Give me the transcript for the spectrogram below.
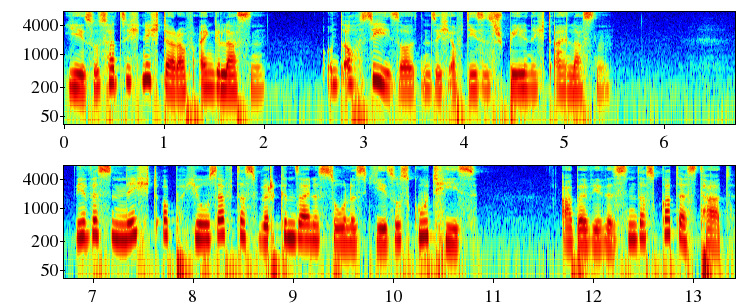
Jesus hat sich nicht darauf eingelassen, und auch sie sollten sich auf dieses Spiel nicht einlassen. Wir wissen nicht, ob Josef das Wirken seines Sohnes Jesus gut hieß, aber wir wissen, dass Gott es tat.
